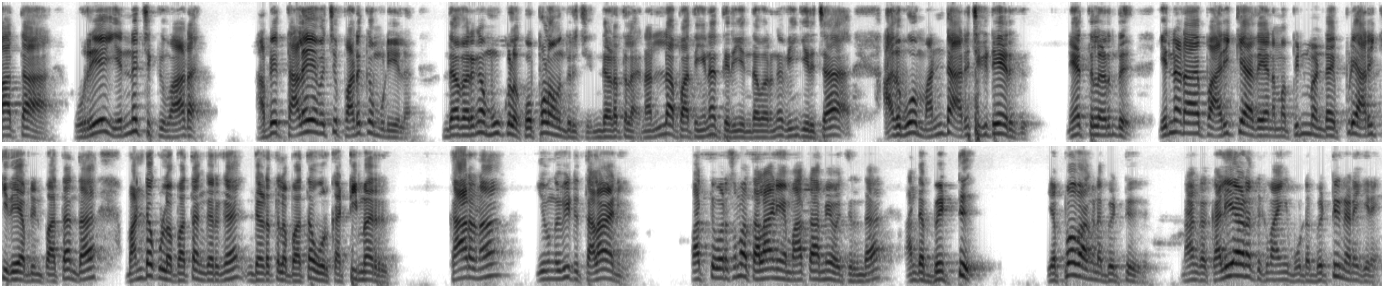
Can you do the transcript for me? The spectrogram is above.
பார்த்தா ஒரே எண்ணெய்ச்சிக்கு வாடை. அப்படியே தலையை வச்சு படுக்க முடியல. இந்த வருங்க மூக்கில் கொப்பளம் வந்துருச்சு இந்த இடத்துல. நல்லா பார்த்தீங்கன்னா தெரியும். இந்த வருங்க வீங்கிருச்சா? அதுபோக மண்டை அரிச்சுக்கிட்டே இருக்குது நேற்றுலேருந்து என்னடா இப்போ அரிக்காதே? நம்ம பின் மண்டை இப்படி அரிக்குதே? அப்படின்னு பார்த்தா இந்த மண்டைக்குள்ளே பார்த்தா அங்கே இருங்க இந்த இடத்துல பார்த்தா ஒரு கட்டி மாதிரி இருக்குது காரணம் இவங்க வீட்டு தலாணி பத்து வருஷமாக தலாணியை மாற்றாமே வச்சுருந்தா அந்த பெட்டு எப்போ வாங்கின பெட்டு? நாங்கள் கல்யாணத்துக்கு வாங்கி போட்ட பெட்டுன்னு நினைக்கிறேன்.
